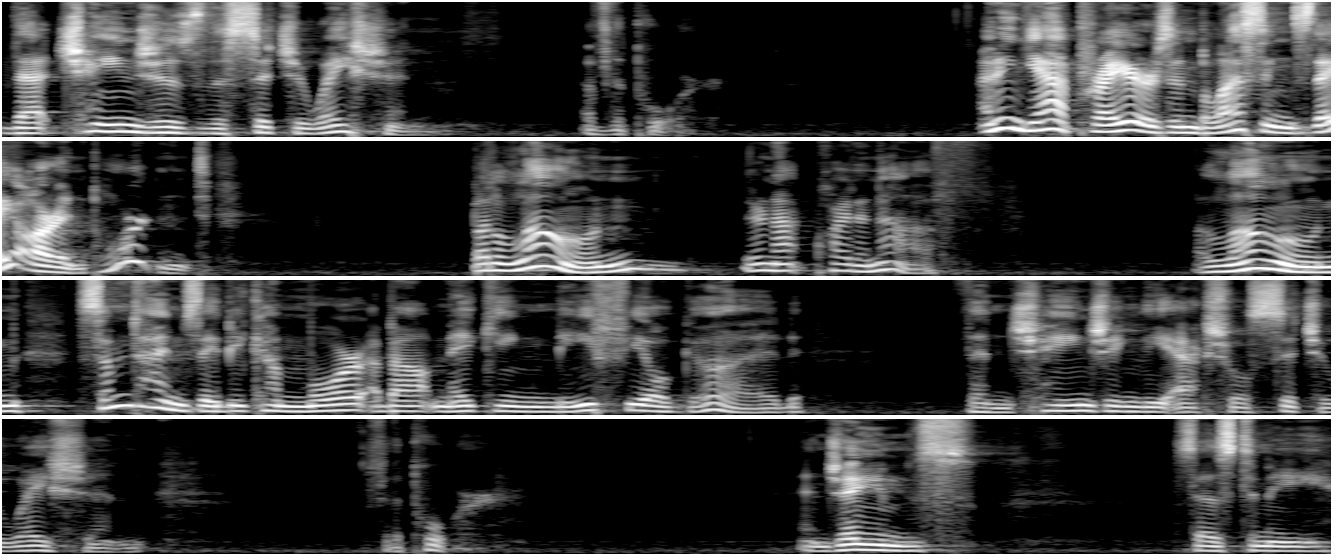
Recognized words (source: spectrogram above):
that changes the situation of the poor. I mean, yeah, prayers and blessings, they are important, but alone, they're not quite enough. Alone, sometimes they become more about making me feel good than changing the actual situation for the poor. And James says to me,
